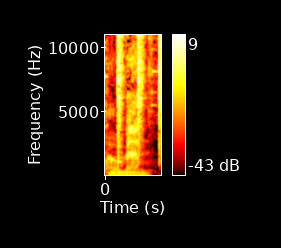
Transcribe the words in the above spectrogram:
Amen.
